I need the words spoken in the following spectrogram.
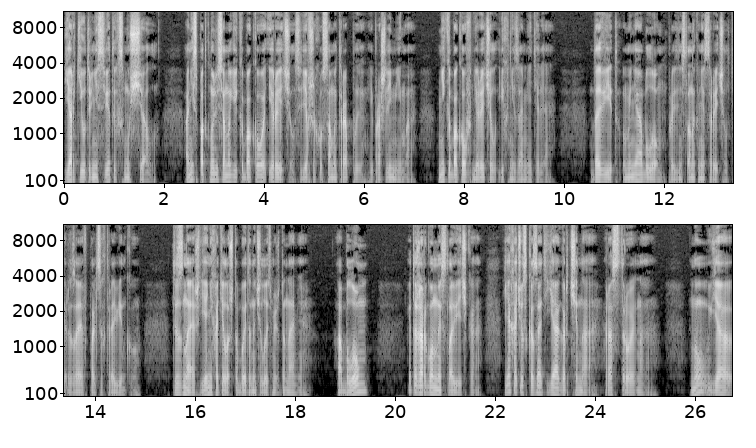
Яркий утренний свет их смущал. Они споткнулись о ноги Кабакова и Рэчел, сидевших у самой тропы, и прошли мимо. Ни Кабаков, ни Рэчел их не заметили. «Давид, у меня облом», — произнесла наконец Рэйчел, терзая в пальцах травинку. «Ты знаешь, я не хотела, чтобы это началось между нами». «Облом?» «Это жаргонное словечко. Я хочу сказать, я огорчена, расстроена». «Ну, я...»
